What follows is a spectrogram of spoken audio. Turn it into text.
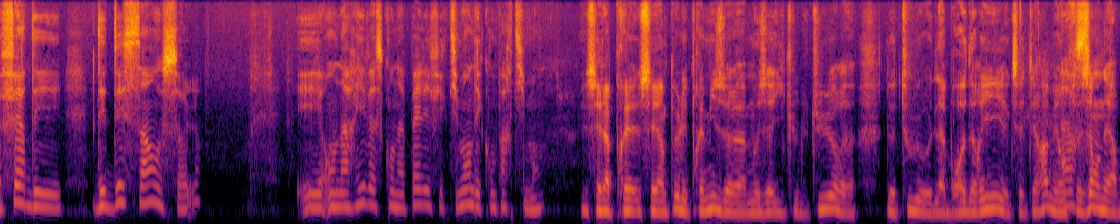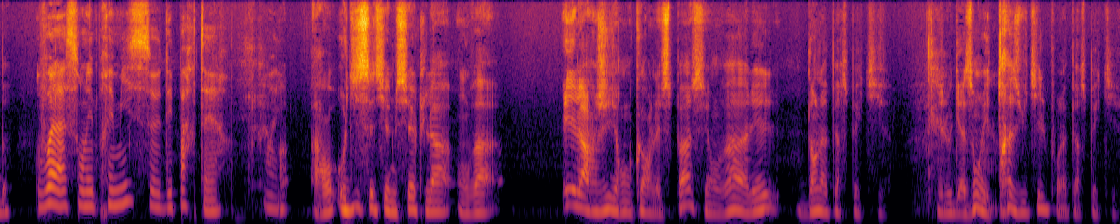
faire des, dessins au sol. Et on arrive à ce qu'on appelle effectivement des compartiments. C'est un peu les prémices de la mosaïculture, de, tout, de la broderie, etc. Mais on faisait en herbe. Voilà, sont les prémices des parterres. Alors, au XVIIe siècle, là, on va élargir encore l'espace et on va aller dans la perspective. Et le gazon est très utile pour la perspective.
